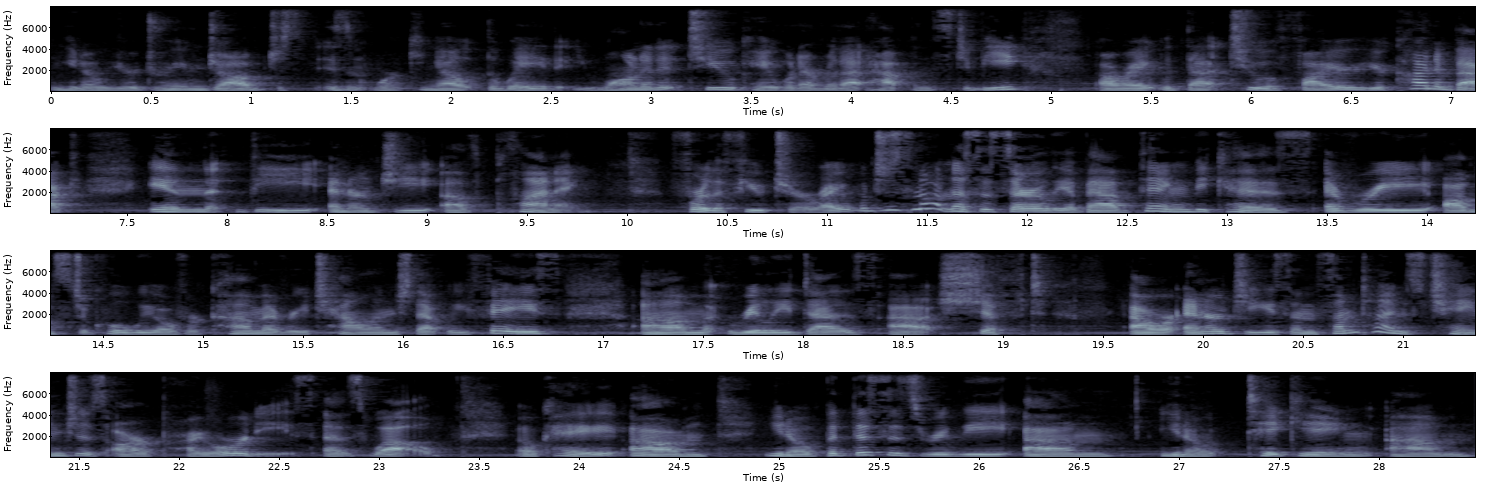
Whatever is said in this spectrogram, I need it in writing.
you know, your dream job just isn't working out the way that you wanted it to. Okay. Whatever that happens to be. All right. With that two of fire, you're kind of back in the energy of planning for the future, right? Which is not necessarily a bad thing because every obstacle we overcome, every challenge that we face, um, really does uh, shift our energies and sometimes changes our priorities as well. Okay. Um, you know, but this is really, um, you know, taking, um,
